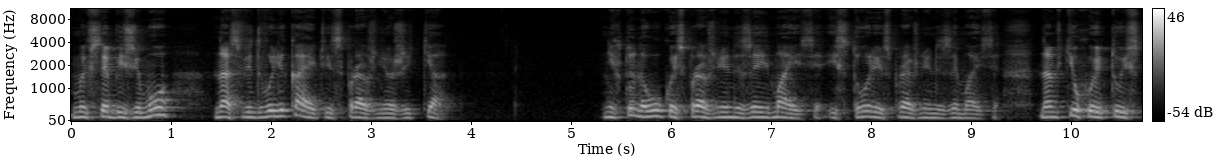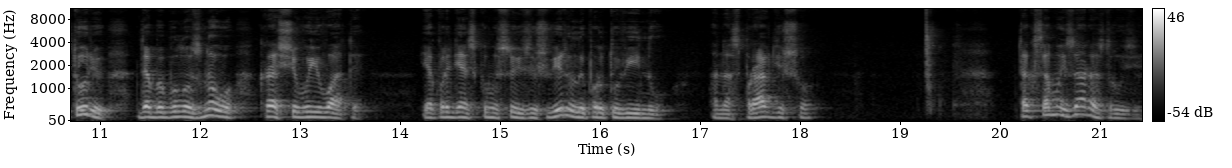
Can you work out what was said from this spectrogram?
ми все біжимо, нас відволікають від справжнього життя. Ніхто наукою справжньою не займається, історією справжньою не займається. Нам втюхують ту історію, де би було знову краще воювати. Як в Радянському Союзі ж вірили про ту війну, а насправді що? Так само і зараз, друзі.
